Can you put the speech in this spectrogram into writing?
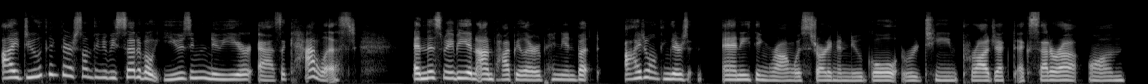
I do think there's something to be said about using the new year as a catalyst. And this may be an unpopular opinion, but I don't think there's anything wrong with starting a new goal, routine, project, etc. on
